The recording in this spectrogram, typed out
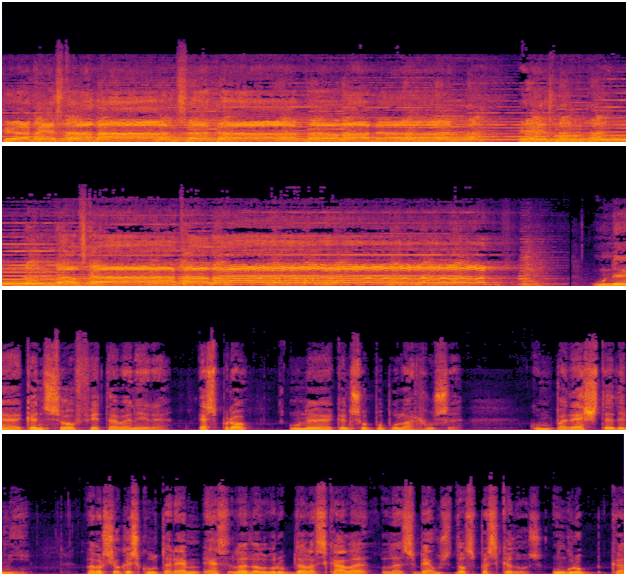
que aquesta dansa catalana és l'orgull dels catalans. Una cançó feta vanera. És, però, una cançó popular russa. Compadeix-te de mi. La versió que escoltarem és la del grup de l'escala Les Veus dels Pescadors, un grup que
